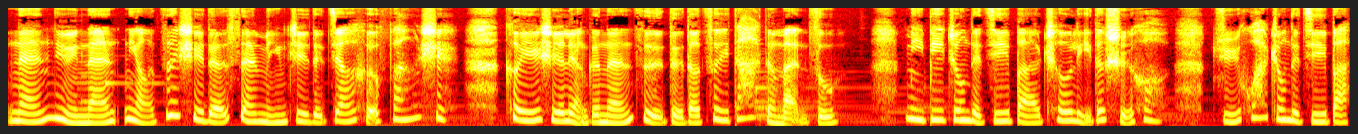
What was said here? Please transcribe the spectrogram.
男女男鸟字式的三明治的交合方式，可以使两个男子得到最大的满足。密闭中的鸡巴抽离的时候，菊花中的鸡巴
